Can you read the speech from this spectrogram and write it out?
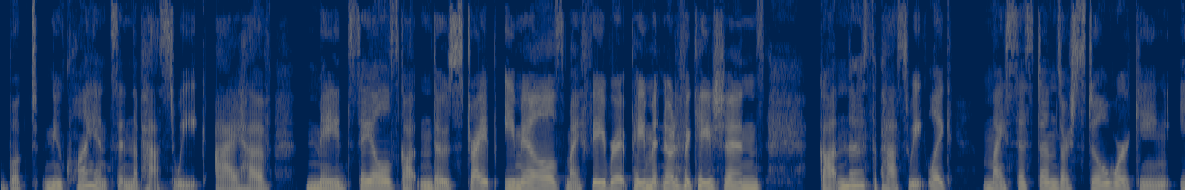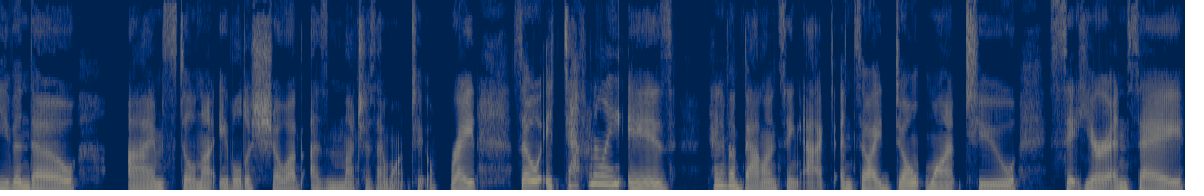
booked new clients in the past week. I have made sales, gotten those Stripe emails, my favorite payment notifications, gotten those the past week. Like my systems are still working, even though I'm still not able to show up as much as I want to, right? So it definitely is kind of a balancing act. And so I don't want to sit here and say,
